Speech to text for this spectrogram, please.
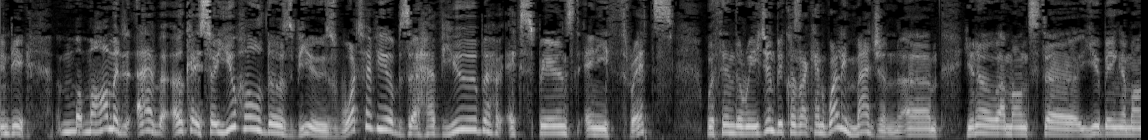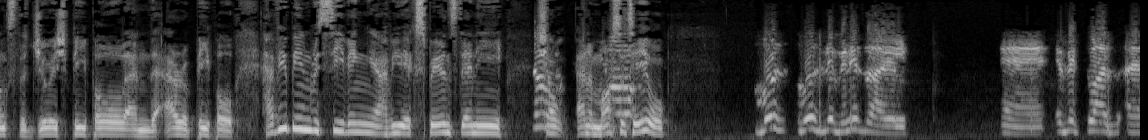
Indeed. Mohammad, okay, so you hold those views. What have you observed? Have you experienced any threats within the region? Because I can well imagine, um, you know, amongst, uh, you being amongst the Jewish people and the Arab people, have you been receiving, have you experienced any no, animosity no. or? Who's, who's live in Israel, uh, if it was uh,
